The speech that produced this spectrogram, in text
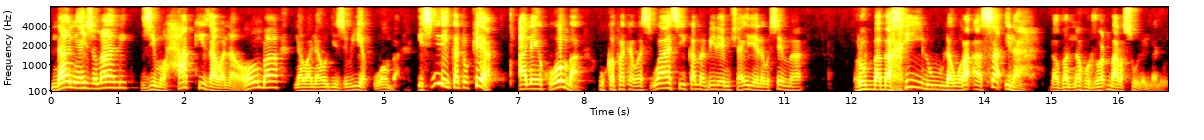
Ndani ya hizo mali zimo haki za wanaomba na wanaojizuia kuomba. Isije ikatokea anayekuomba ukapata wasiwasi, kama vile mshairi alivyosema, rubba bakhilu law raa saila ladhannahu ruba rasulul manun,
